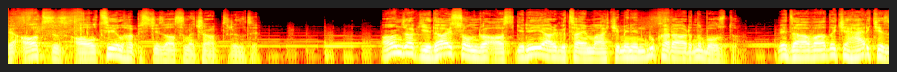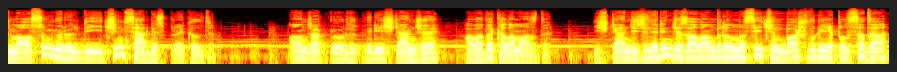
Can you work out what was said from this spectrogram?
ve Altsız 6 yıl hapis cezasına çarptırıldı. Ancak 7 ay sonra askeri yargıtay mahkemenin bu kararını bozdu ve davadaki herkes masum görüldüğü için serbest bırakıldı. Ancak gördükleri işkence havada kalamazdı. İşkencecilerin cezalandırılması için başvuru yapılsa da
